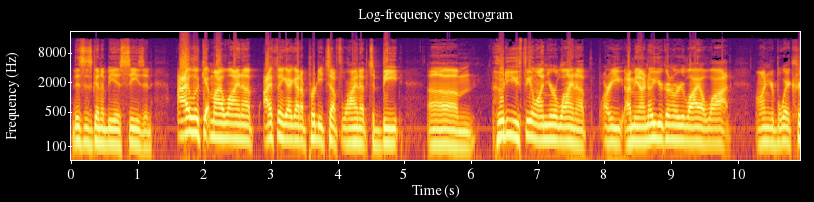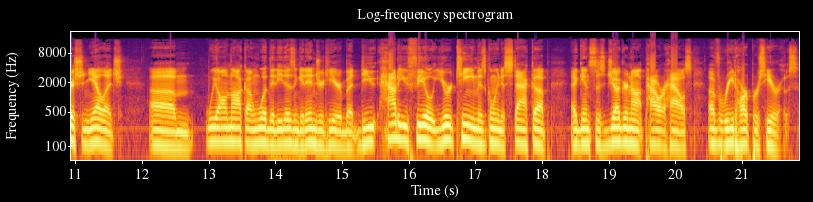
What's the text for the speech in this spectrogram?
this is going to be his season. I look at my lineup. I think I got a pretty tough lineup to beat. Um, who do you feel on your lineup? Are you? I mean, I know you're going to rely a lot on your boy Christian Yelich. Um, we all knock on wood that he doesn't get injured here, but do you? How do you feel your team is going to stack up against this juggernaut powerhouse of Reed Harper's heroes?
